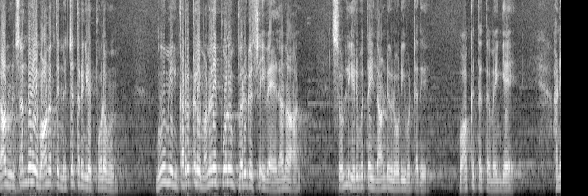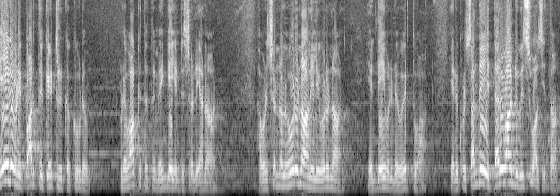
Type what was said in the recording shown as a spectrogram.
நான் உன் சந்ததியை வானத்தின் நட்சத்திரங்களைப் போலவும் பூமியின் கருக்களை மணலைப் போலும் பெருக செய்வேன். ஆனால் சொல்லி இருபத்தைந்து ஆண்டுகள் ஓடிவிட்டது. வாக்கு தத்துவம் எங்கே? அநேகவனை பார்த்து கேட்டிருக்க கூடும் உடைய வாக்கு தத்துவம் எங்கே என்று சொல்லி ஆனால் அவன் சொன்னால் ஒரு நாளிலே ஒரு நாள் என் தேவனை உயர்த்துவார். எனக்கு ஒரு சந்தையை தருவாண்டு விசுவாசித்தான்.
